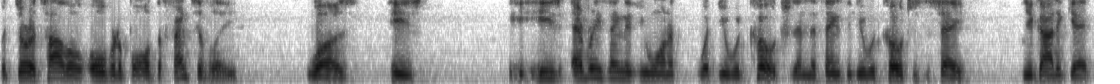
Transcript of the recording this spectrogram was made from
But Durutalo over the ball defensively was he's he's everything that you want to what you would coach. And the things that you would coach is to say you got to get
